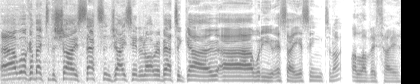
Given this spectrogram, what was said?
Uh, welcome back to the show. Sats and Jace here tonight. We're about to go. Uh, what are you, SASing tonight? I love SAS.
